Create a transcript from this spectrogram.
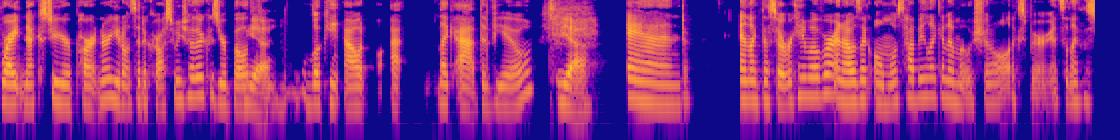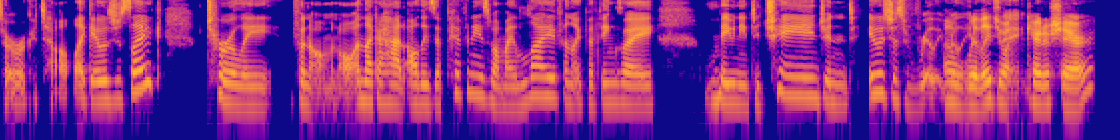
right next to your partner. You don't sit across from each other because you're both Yeah. looking out at like at the view. yeah. And and like the server came over and I was like almost having like an emotional experience and like the server could tell. Like it was just like truly phenomenal. And like I had all these epiphanies about my life and like the things I maybe need to change and it was just really Oh, really really? Do you want amazing. care to share?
